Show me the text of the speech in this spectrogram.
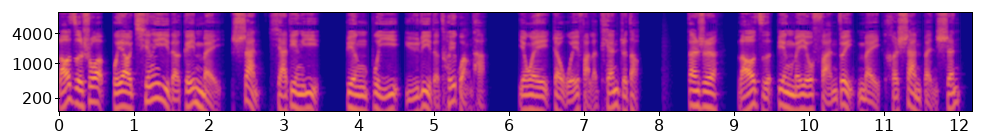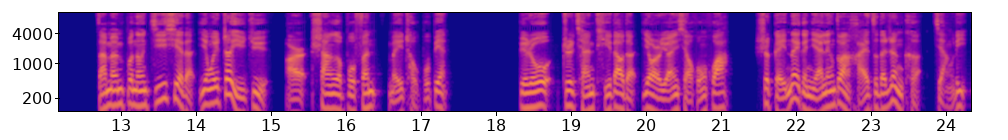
老子说：“不要轻易的给美善下定义，并不遗余力的推广它。”因为这违反了天之道，但是老子并没有反对美和善本身，咱们不能机械的因为这一句而善恶不分、美丑不变。比如之前提到的幼儿园小红花，是给那个年龄段孩子的认可奖励；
